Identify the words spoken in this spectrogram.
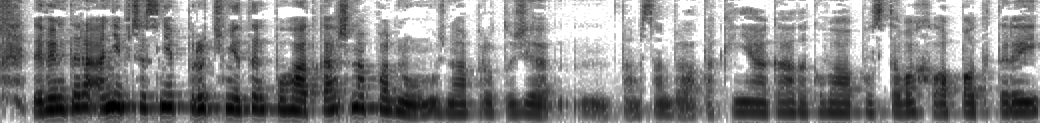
Nevím teda ani přesně, proč mě ten pohádkář napadnul. Možná proto, že tam jsem byla taky nějaká taková postava chlapa, který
